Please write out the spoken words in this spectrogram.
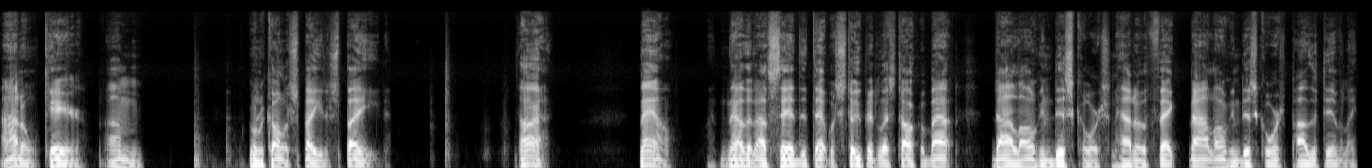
I don't care. I'm going to call a spade a spade. All right. Now, now that I've said that that was stupid, let's talk about dialogue and discourse and how to affect dialogue and discourse positively.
